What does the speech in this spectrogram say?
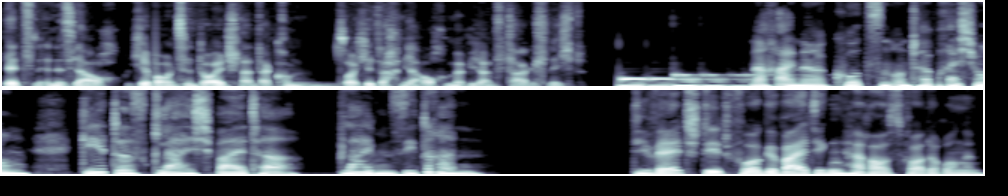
Letzten Endes ja auch hier bei uns in Deutschland, da kommen solche Sachen ja auch immer wieder ans Tageslicht. Nach einer kurzen Unterbrechung geht es gleich weiter. Bleiben Sie dran. Die Welt steht vor gewaltigen Herausforderungen.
